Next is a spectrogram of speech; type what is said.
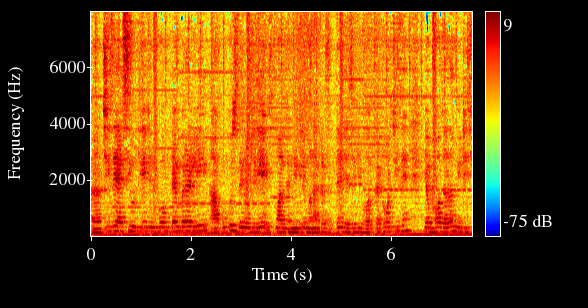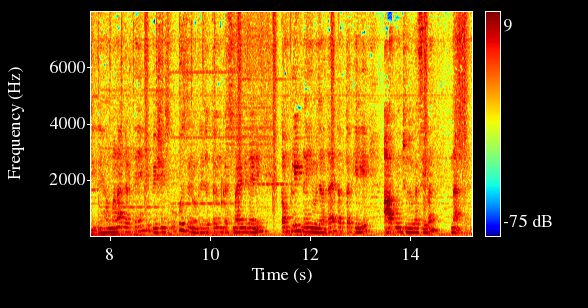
चीज़ें ऐसी होती हैं जिनको हम टेम्परली आपको कुछ दिनों के लिए इस्तेमाल करने के लिए मना कर सकते हैं, जैसे कि बहुत कठोर चीज़ें या बहुत ज़्यादा मीठी चीज़ें। हम मना करते हैं कि पेशेंट्स को कुछ दिनों के लिए, जब तक उनका स्माइल डिज़ाइनिंग कंप्लीट नहीं हो जाता है, तब तक के लिए आप उन चीज़ों का सेवन ना करें।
